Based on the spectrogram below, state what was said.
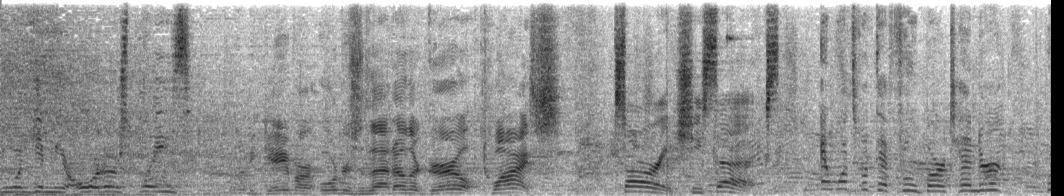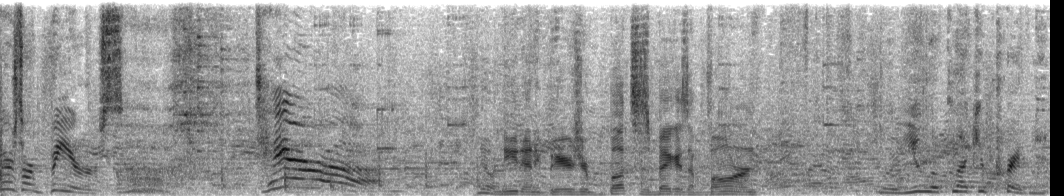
You want to give me your orders, please? We gave our orders to that other girl twice. Sorry, she sucks. And what's with that fool bartender? Where's our beers? Tara! You don't need any beers. Your butt's as big as a barn. Well, you look like you're pregnant.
